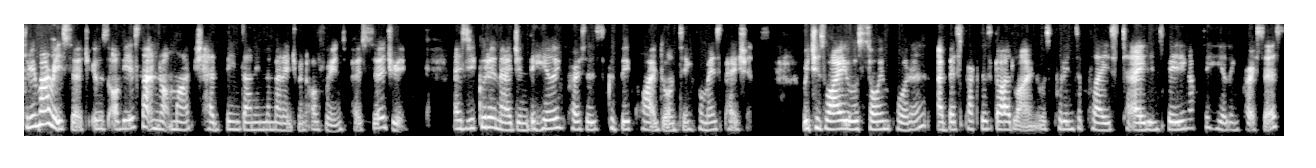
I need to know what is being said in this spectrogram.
Through my research, it was obvious that not much had been done in the management of wounds post surgery. As you could imagine, the healing process could be quite daunting for most patients, which is why it was so important a best practice guideline was put into place to aid in speeding up the healing process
